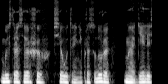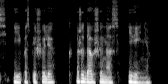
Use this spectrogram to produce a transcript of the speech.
Быстро совершив все утренние процедуры, мы оделись и поспешили к ожидавшей нас Ивене.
